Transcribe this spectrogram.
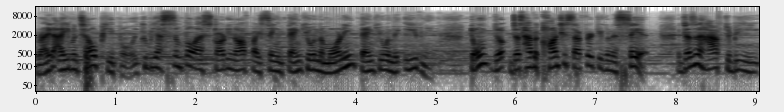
right? I even tell people it could be as simple as starting off by saying thank you in the morning, thank you in the evening. Don't just have a conscious effort, you're going to say it. It doesn't have to be,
